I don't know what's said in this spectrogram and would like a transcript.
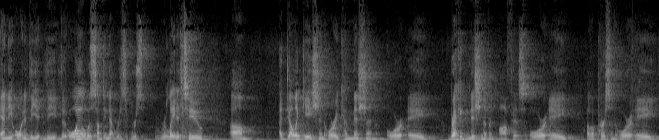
And the, the, the, the oil was something that was, was related to um, a delegation or a commission or a recognition of an office or a, of a person or a,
